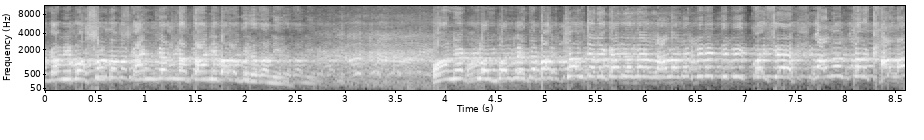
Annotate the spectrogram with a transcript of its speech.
আগামী বছর তোমাকে আনবেন না, তা আমি ভালো করে জানি অনেক লোক বলবে তো বাচ্চাদের কেন না, লালনের বিরুদ্ধে কইছে, লালন তোর খালা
